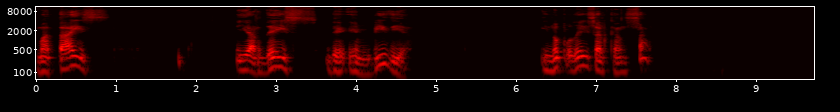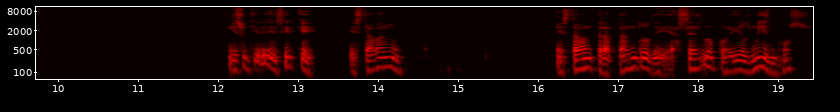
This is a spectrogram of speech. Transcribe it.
matáis y ardéis de envidia y no podéis alcanzar. Eso quiere decir que estaban, estaban tratando de hacerlo por ellos mismos,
